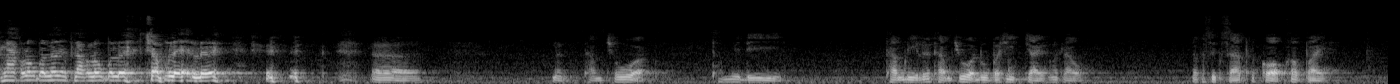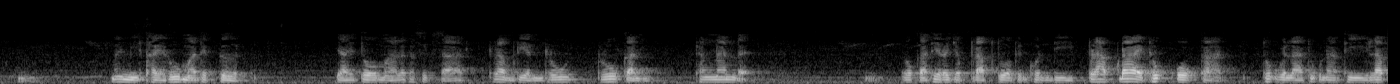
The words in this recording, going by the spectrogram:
ผลักลงไปเลยผลักลงไปเลยชำเละเลย เออนั่นทำชั่วทำไม่ดีทำดีหรือทำชั่วดูไปที่ใจของเรา แล้วก็ศึกษาประกอบเข้าไป ไม่มีใครรู้มาแต่เกิดใหญ่โตมาแล้วก็ศึกษาร่ำเรียนรู้รู้กันทั้งนั้นแหละ โอกาสที่เราจะปรับตัวเป็นคนดี ปรับได้ทุกโอกาส ทุกเวลาทุกนาทีหลับ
